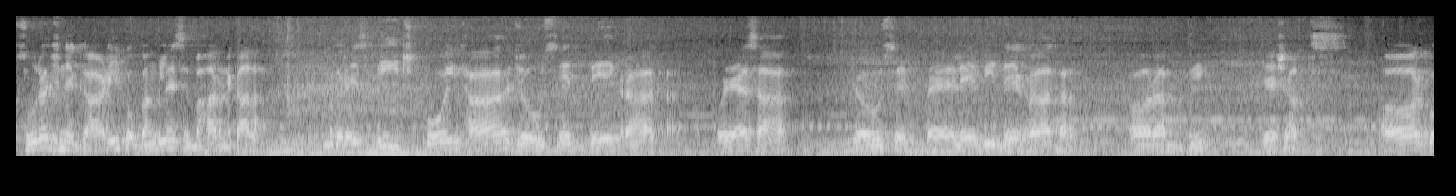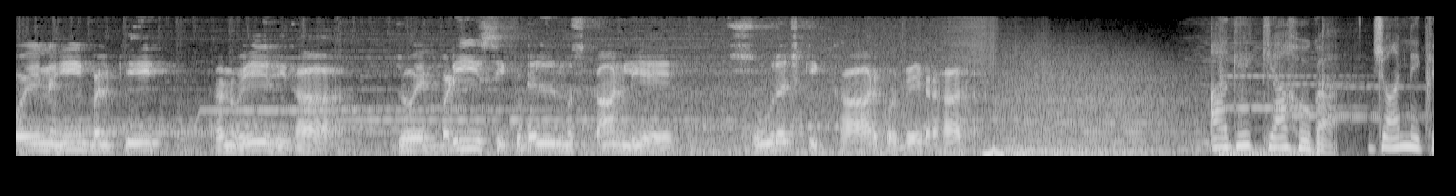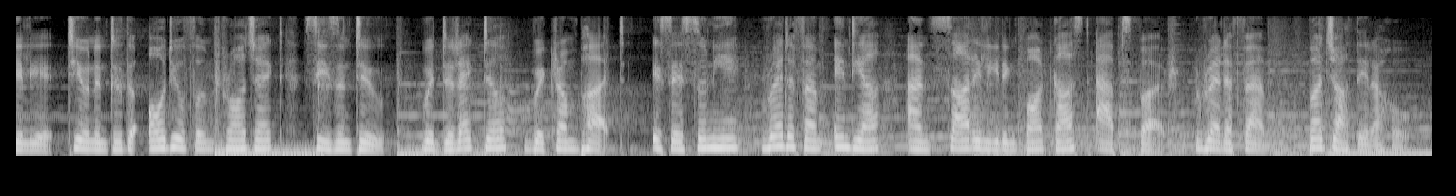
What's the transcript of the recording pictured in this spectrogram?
सूरज ने गाड़ी को बंगले से बाहर निकाला। मगर इस बीच कोई था जो उसे देख रहा था। कोई ऐसा जो उसे पहले भी देख रहा था और अब भी। ये शख्स और कोई नहीं, बल्कि रणवीर ही था, जो एक बड़ी सी कुटिल मुस्कान लिए सूरज की कार को देख रहा था। आगे क्या होगा, जानने के लिए tune in to the audio film project season two with director Vikram Bhatt इसे सुनिए red FM India India and सारे लीडिंग पॉडकास्ट एप्स पर। रेड एफ़ एम बजाते रहो।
